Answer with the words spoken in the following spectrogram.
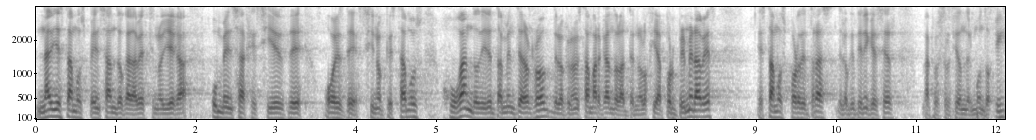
Nadie estamos pensando cada vez que nos llega un mensaje si es de o es de, sino que estamos jugando directamente el rol de lo que nos está marcando la tecnología. Por primera vez estamos por detrás de lo que tiene que ser la construcción del mundo. Y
